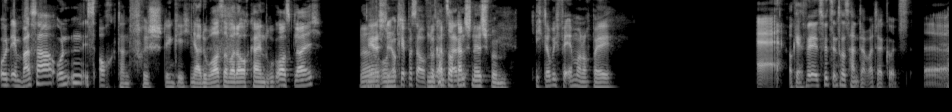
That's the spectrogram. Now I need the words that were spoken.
Und im Wasser unten ist auch dann frisch, denke ich. Ja, du brauchst aber da auch keinen Druckausgleich. Ne? Nee, das stimmt. Okay, pass auf. Pass du kannst auf, auch ganz schnell schwimmen. Ich glaube, ich wäre immer noch bei. Äh, okay, jetzt wird's interessanter. Warte kurz. Äh,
